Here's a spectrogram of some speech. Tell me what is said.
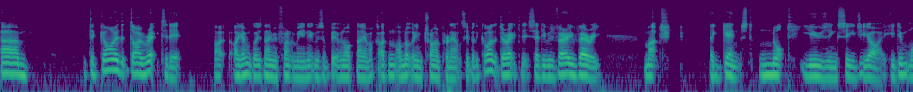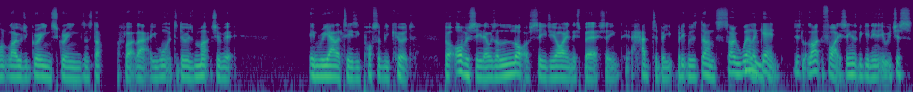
um, the guy that directed it, I, I haven't got his name in front of me, and it was a bit of an odd name. I, am not going to even try and pronounce it, but the guy that directed it said he was very, very much against not using CGI. He didn't want loads of green screens and stuff like that. He wanted to do as much of it in reality as he possibly could. But obviously, there was a lot of CGI in this bear scene. It had to be, but it was done so well again. Just like the fight scene at the beginning, it was just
